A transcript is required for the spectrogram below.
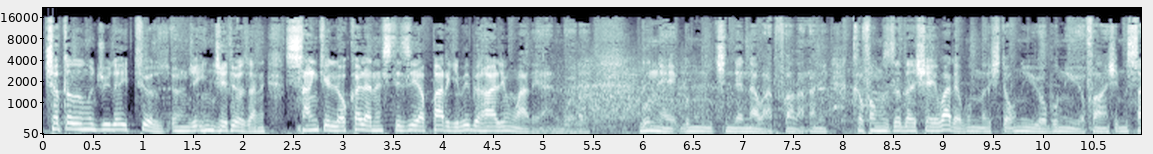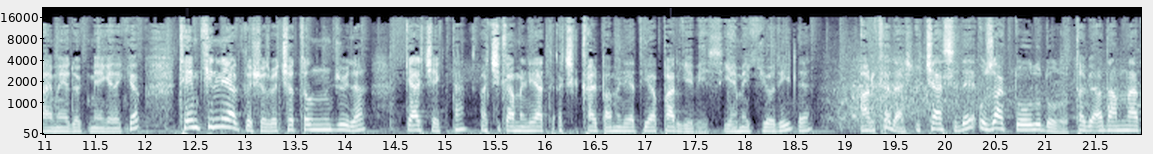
Çatalın ucuyla itiyoruz. Önce inceliyoruz. Hani sanki lokal anestezi yapar gibi bir halim var yani böyle. Bu ne? Bunun içinde ne var falan. Hani kafamızda da şey var ya bunlar işte onu yiyor bunu yiyor falan. Şimdi saymaya dökmeye gerek yok. Temkinli yaklaşıyoruz ve çatalın ucuyla gerçekten açık ameliyat, açık kalp ameliyatı yapar gibiyiz. Yemek yiyor değil de. Arkadaş içerisi de uzak doğulu dolu. Tabi adamlar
